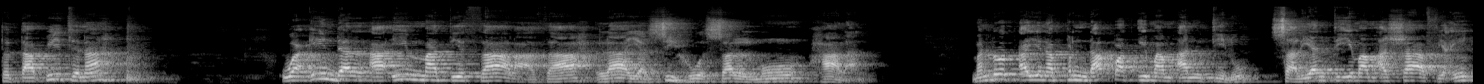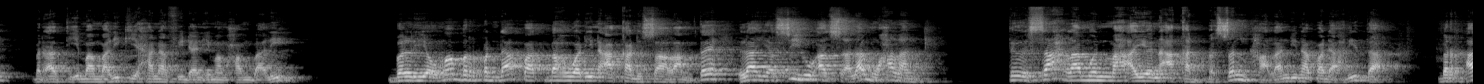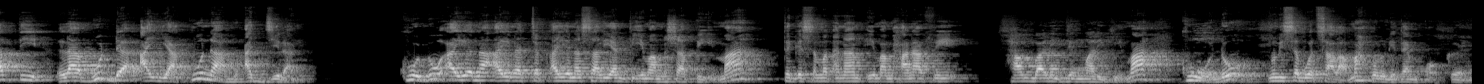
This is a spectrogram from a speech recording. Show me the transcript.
tetapi cenah wa indal a'immati salasah la yasihu salmu halan. Menurut ayana pendapat Imam anu tilu salianti Imam Asy-Syafi'i berarti Imam Maliki Hanafi dan Imam Hambali beliau mah berpendapat bahwa dina akan salam teh la yasihu assalamu halan. Tesah lamun mah ayeuna akan pesen halan dina pada harita berarti la labuddha ayyakuna muajiran kudu ayana ayana cek ayana salianti Imam Syafi'i mah tegas semat anam Imam Hanafi Hambali jeung Maliki mah kudu nu disebut salamah kudu ditempokeun.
